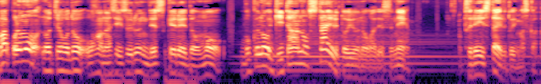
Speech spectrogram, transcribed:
まあこれも後ほどお話しするんですけれども、僕のギターのスタイルというのがですね、プレイスタイルと言いますか、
